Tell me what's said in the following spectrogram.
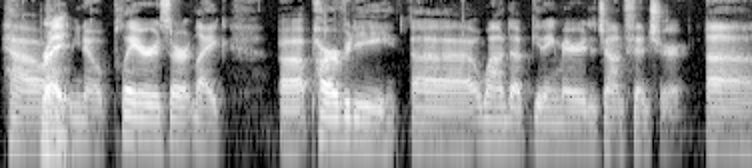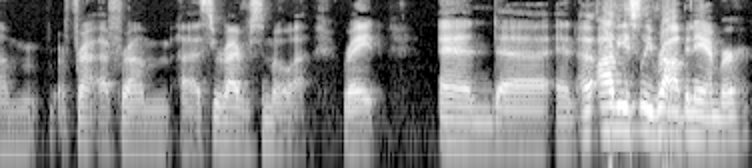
How Right. you know players are like uh, Parvati uh, wound up getting married to John Fincher um, from, from uh, Survivor Samoa, right? And uh, and obviously Rob and Amber,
